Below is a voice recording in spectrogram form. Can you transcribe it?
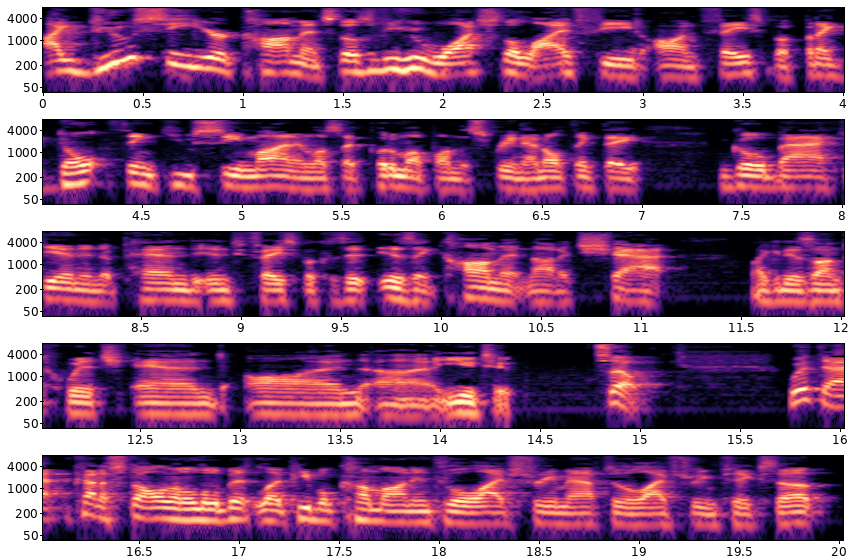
I do see your comments, those of you who watch the live feed on Facebook, but I don't think you see mine unless I put them up on the screen. I don't think they go back in and append into Facebook because it is a comment, not a chat like it is on Twitch and on uh, YouTube. So with that, kind of stalling a little bit, let people come on into the live stream after the live stream picks up.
